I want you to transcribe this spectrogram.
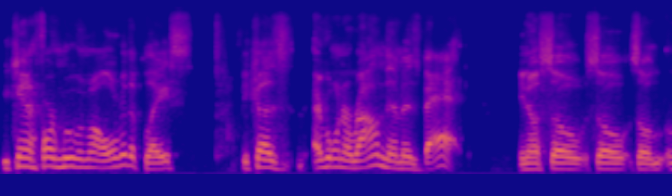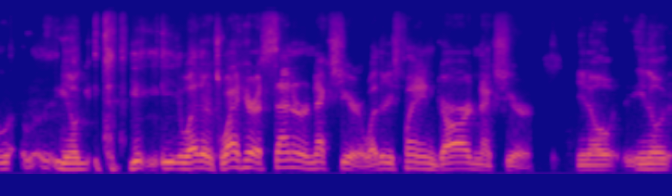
You can't afford moving all over the place because everyone around them is bad. You know, so so so you know whether it's Whitehair a center next year, whether he's playing guard next year, you know, you know,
